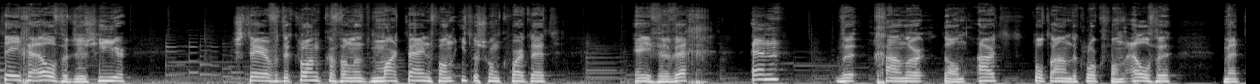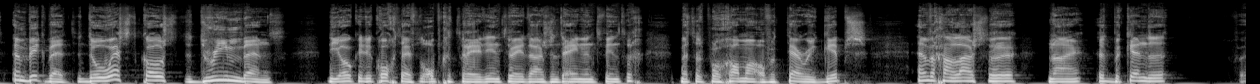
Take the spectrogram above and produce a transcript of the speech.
Tegen 11. Dus hier sterven de klanken van het Martijn van Iterson kwartet even weg. En we gaan er dan uit tot aan de klok van 11 met een big band. De West Coast Dream Band. Die ook in de krocht heeft opgetreden in 2021 met het programma over Terry Gibbs. En we gaan luisteren naar het bekende uh,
